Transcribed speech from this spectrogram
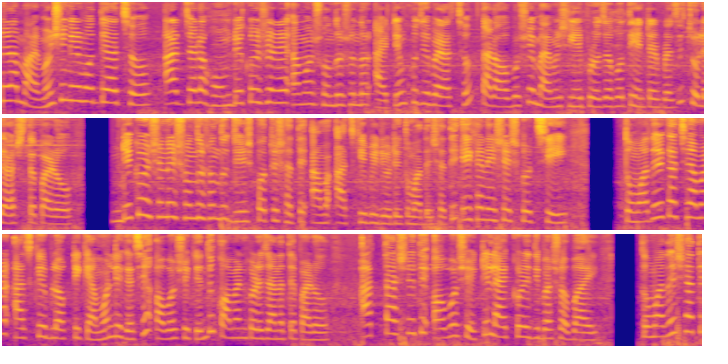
যারা ময়মনসিংহের মধ্যে আছো আর যারা হোম ডেকোরেশনের এমন সুন্দর সুন্দর আইটেম খুঁজে বেড়াচ্ছ, তারা অবশ্যই ময়মনসিংহের প্রজাপতি এন্টারপ্রাইজে চলে আসতে পারো। ডেকোরেশনের সুন্দর সুন্দর জিনিসপত্রের সাথে আমার আজকের ভিডিওটি তোমাদের সাথে এখানেই শেষ করছি। তোমাদের কাছে আমার আজকের ব্লগটি কেমন লেগেছে অবশ্যই কিন্তু কমেন্ট করে জানাতে পারো। আর তার সাথে অবশ্যই একটি লাইক করে দিবা সবাই। তোমাদের সাথে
